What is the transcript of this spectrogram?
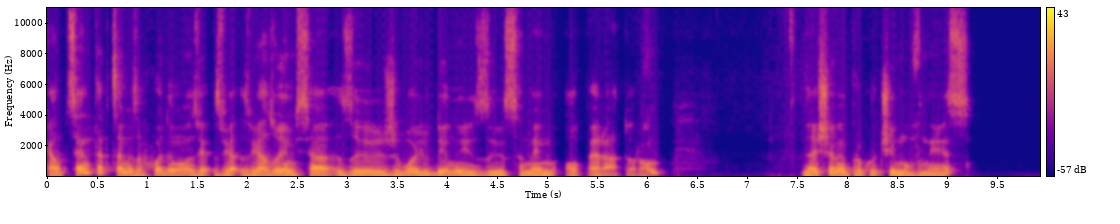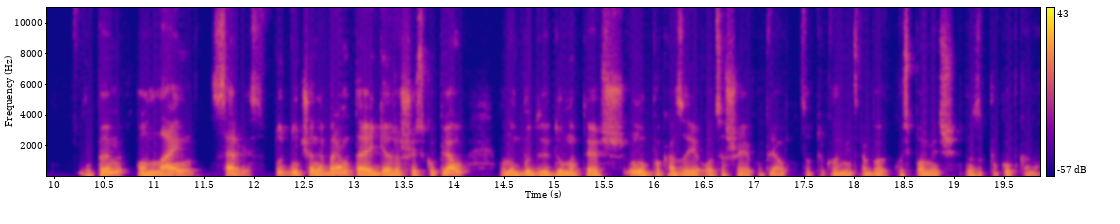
Center, це ми заходимо, зв'я- зв'я- зв'язуємося з живою людиною, з самим оператором. Далі ми прокручуємо вниз і беремо онлайн сервіс. Тут нічого не беремо, та як я вже щось купляв, воно буде думати, що, ну, показує оце, що я купляв. Тобто, коли мені треба якусь поміч з покупками.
